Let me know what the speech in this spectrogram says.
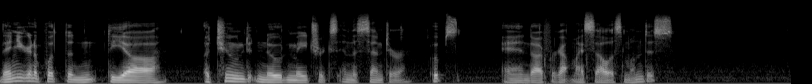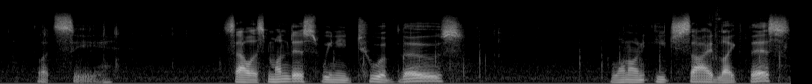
Then you're going to put the, the uh, attuned node matrix in the center. Oops, and I forgot my Salis Mundus. Let's see. Salis Mundus, we need two of those. One on each side like this.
